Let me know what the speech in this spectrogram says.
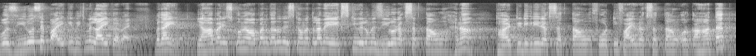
वो ज़ीरो से पाई के बीच में लाई कर रहा है। बताइए, यहाँ पर इसको मैं ओपन करूँ तो इसका मतलब है एक्स की वैल्यू मैं ज़ीरो रख सकता हूँ, है ना? थर्टी डिग्री रख सकता हूँ फोर्टी फाइव रख सकता हूँ, और कहाँ तक?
